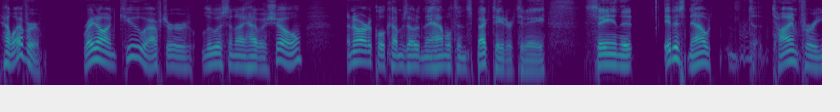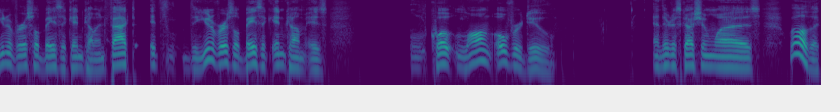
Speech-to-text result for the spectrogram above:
However, right on cue after Lewis and I have a show, an article comes out in the Hamilton Spectator today saying that it is now t- time for a universal basic income. In fact, it's the universal basic income is quote, long overdue. And their discussion was, well, the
